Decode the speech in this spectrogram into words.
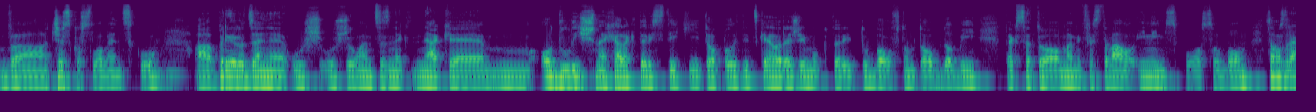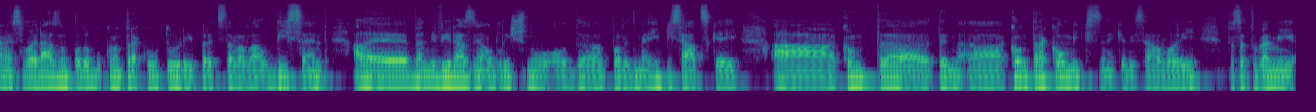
v Československu. A prirodzene už, už len cez nejaké odlišné charakteristiky toho politického režimu, ktorý tu bol v tomto období, tak sa to manifestovalo iným spôsobom. Samozrejme svoj ráznú podobu kontrakultúry predstavoval Descent, ale veľmi výrazne odlišnú od povedzme hypisáckej a kont, ten kontra komiks niekedy sa hovorí. To sa tu veľmi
